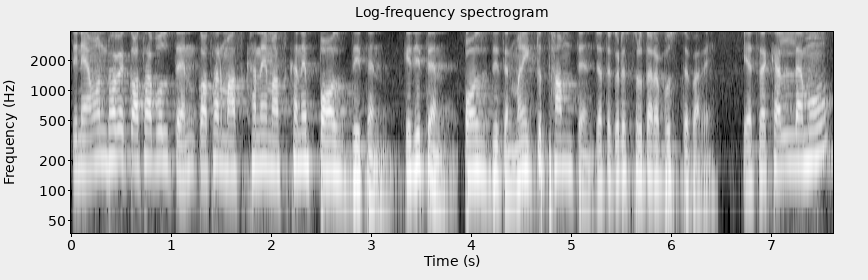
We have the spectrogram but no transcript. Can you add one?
তিনি এমনভাবে কথা বলতেন, কথার মাঝখানে মাঝখানে পজ দিতেন। কে দিতেন? পজ দিতেন মানে একটু থামতেন, যাতে করে শ্রোতারা বুঝতে পারে। ইয়াচাকাল্লামু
